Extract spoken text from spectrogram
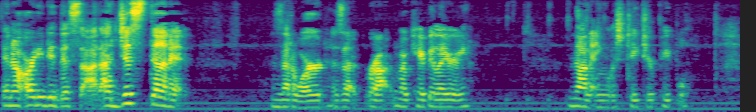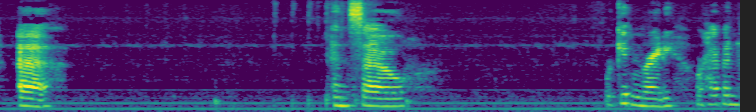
And I already did this side. I just done it. Is that a word? Is that right vocabulary? I'm not an English teacher, people. Uh, and so we're getting ready. We're having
